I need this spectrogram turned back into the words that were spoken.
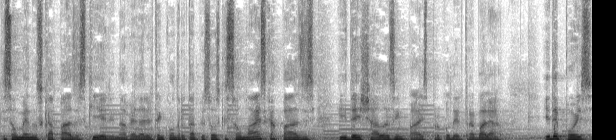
que são menos capazes que ele. Na verdade, ele tem que contratar pessoas que são mais capazes e deixá-las em paz para poder trabalhar. E depois,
